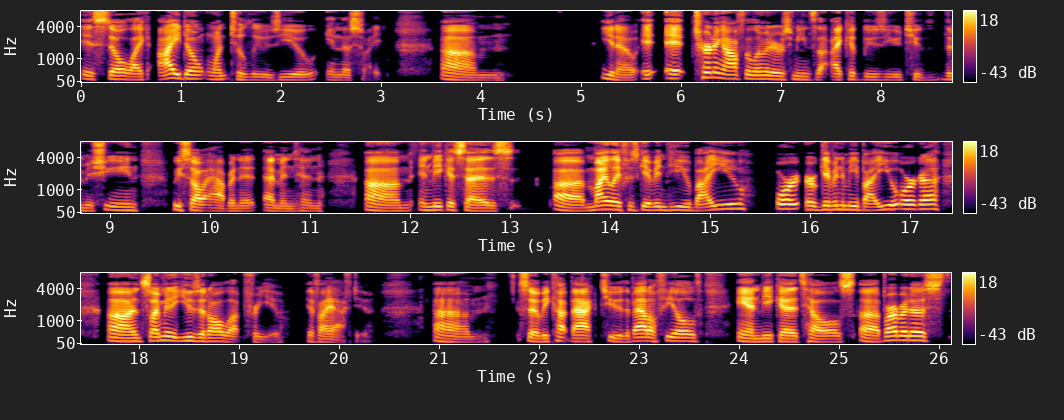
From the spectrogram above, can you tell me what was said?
is still like, I don't want to lose you in this fight. Um, you know, it, it turning off the limiters means that I could lose you to the machine. We saw what happened at Edmonton. Um, and Mika says, uh, my life was given to you by you, or, or given to me by you, Orga. Uh, and so I'm going to use it all up for you if I have to. Um, so we cut back to the battlefield, and Mika tells uh, Barbatos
